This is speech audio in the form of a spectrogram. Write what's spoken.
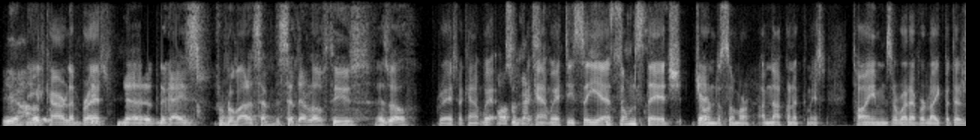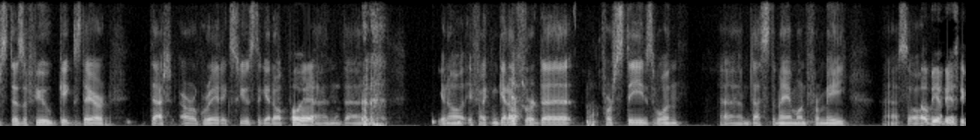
Yeah. Neil, Carol, and Brett. The the guys from the Nomadus and send their love to you as well. Great. I can't wait. Awesome, I can't wait to see you at some stage during the summer. I'm not going to commit times or whatever, like, but there's there's a few gigs there that are a great excuse to get up. Oh, yeah. And um, you know, if I can get up for the for Steve's one, um, that's the main one for me. Uh, so That'll be a busy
